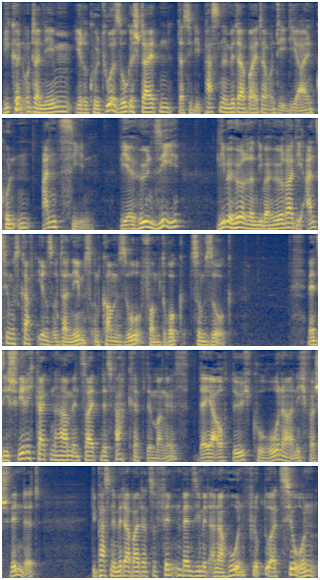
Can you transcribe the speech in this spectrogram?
wie können Unternehmen ihre Kultur so gestalten, dass sie die passenden Mitarbeiter und die idealen Kunden anziehen? Wie erhöhen Sie Liebe Hörerinnen, lieber Hörer, die Anziehungskraft Ihres Unternehmens und kommen so vom Druck zum Sog. Wenn Sie Schwierigkeiten haben in Zeiten des Fachkräftemangels, der ja auch durch Corona nicht verschwindet, die passenden Mitarbeiter zu finden, wenn Sie mit einer hohen Fluktuation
